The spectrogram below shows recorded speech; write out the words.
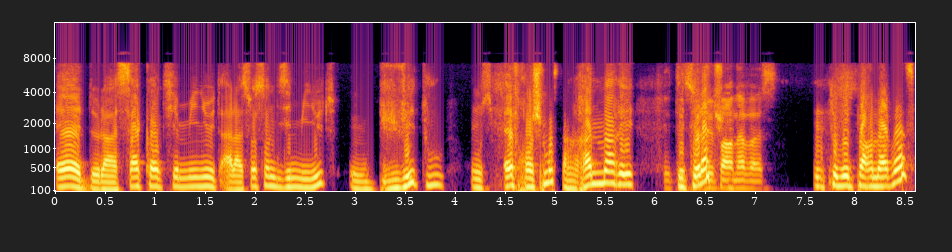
Et de la cinquantième minute à la soixante-dixième minute, on buvait tout. On eh, franchement, c'est un T'étais là, tu- par Navas. Met par Navas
